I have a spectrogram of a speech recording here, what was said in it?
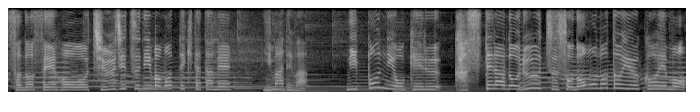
その製法を忠実に守ってきたため今では日本におけるカステラのルーツそのものという声も。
